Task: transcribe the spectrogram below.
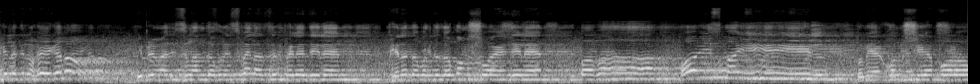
ফেলে দিলে হয়ে গেল? ইব্রাহিম আলী ইসলাম যখন ইসমাইল আসলাম ফেলে দিলেন। ফেলে দেওয়ার পর যখন শোয়াই দিলেন, বাবা, ও ইসমাইল, তুমি এখন শুয়ে পড়ো।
